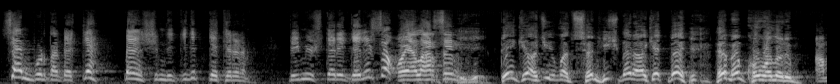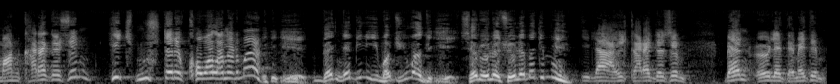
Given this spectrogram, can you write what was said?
Sen burada bekle, ben şimdi gidip getiririm. Bir müşteri gelirse oyalarsın. Peki Hacı Vat sen hiç merak etme. Hemen kovalarım. Aman Karagöz'üm, hiç müşteri kovalanır mı? Ben ne bileyim Hacı Vat. Sen öyle söylemedin mi? İlahi Karagöz'üm, ben öyle demedim.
